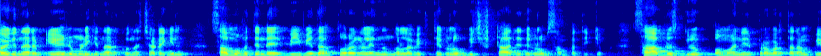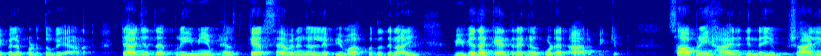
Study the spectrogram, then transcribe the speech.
വൈകുന്നേരം ഏഴ് മണിക്ക് നടക്കുന്ന ചടങ്ങിൽ സമൂഹത്തിന്റെ വിവിധ തുറകളിൽ നിന്നുള്ള വ്യക്തികളും വിശിഷ്ടാതിഥികളും സംബന്ധിക്കും. സാബ്രിസ് ഗ്രൂപ്പ് ഒമാനിൽ പ്രവർത്തനം വിപുലപ്പെടുത്തുകയാണ്. രാജ്യത്ത് പ്രീമിയം ഹെൽത്ത് കെയർ സേവനങ്ങൾ ലഭ്യമാക്കുന്നതിനായി വിവിധ കേന്ദ്രങ്ങൾ ഉടൻ ആരംഭിക്കും. സാബ്രി ഹാരിദിന്റെയും ഷാലി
